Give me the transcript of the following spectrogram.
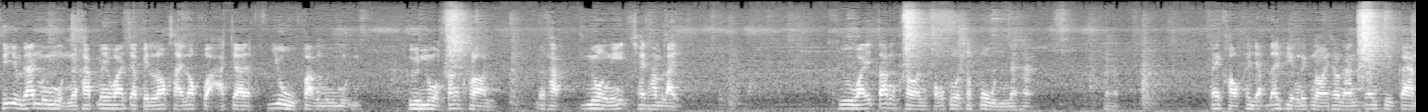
ที่อยู่ด้านมือหมุนนะครับ ไม่ว่าจะเป็นลอกซ้ายลอกขวาจะอยู่ฝั่งมือหมุน คือหน่วงตั้งคลอนนะครับหน่วงนี้ใช้ทำอะไร คือไว้ตั้งคลอนของตัวสปูลนะฮะนะฮะให้เขาขยับได้เพียงเล็กน้อยเท่านั้น นั่นคือการ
